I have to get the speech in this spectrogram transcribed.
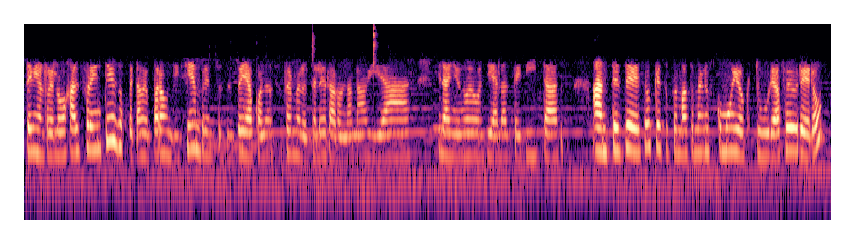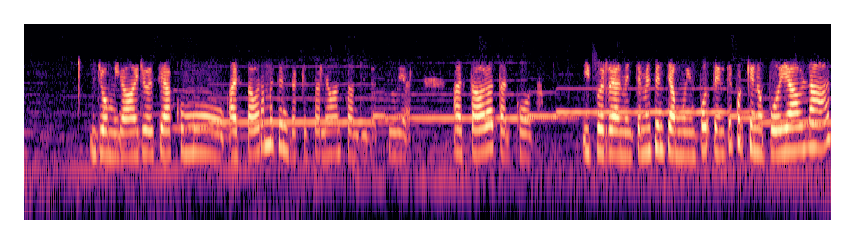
tenía el reloj al frente, eso fue también para un diciembre, entonces veía cuando los enfermeros celebraron la Navidad, el Año Nuevo, el Día de las Velitas. Antes de eso, que eso fue más o menos como de octubre a febrero, yo miraba y yo decía como, a esta hora me tendría que estar levantando y a estudiar, a esta hora tal cosa. Y pues realmente me sentía muy impotente porque no podía hablar,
